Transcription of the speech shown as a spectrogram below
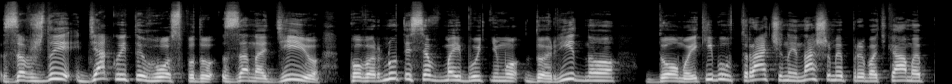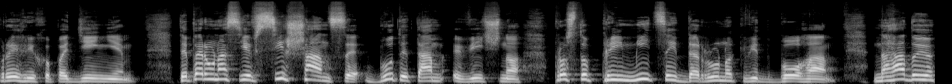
Завжди дякуйте Господу за надію повернутися в майбутньому до рідного дому, який був втрачений нашими прибатьками при гріхопадінні. Тепер у нас є всі шанси бути там вічно. Просто прийміть цей дарунок від Бога. Нагадую,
